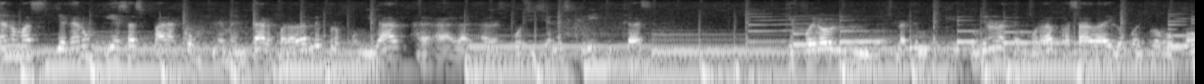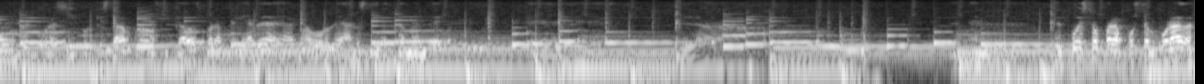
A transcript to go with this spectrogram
ya nomás llegaron piezas para complementar, para darle profundidad a, las posiciones críticas que fueron que tuvieron la temporada pasada y lo cual provocó un récord así porque estaban pronosticados para pelear a, Nueva Orleans directamente. Eh, el puesto para postemporada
